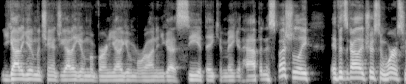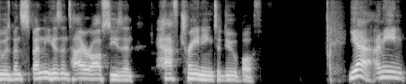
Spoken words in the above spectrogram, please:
you got to give them a chance. You got to give them a burn. You got to give them a run, and you got to see if they can make it happen. Especially if it's a guy like Tristan Wirfs who has been spending his entire offseason half training to do both. Yeah, I mean,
